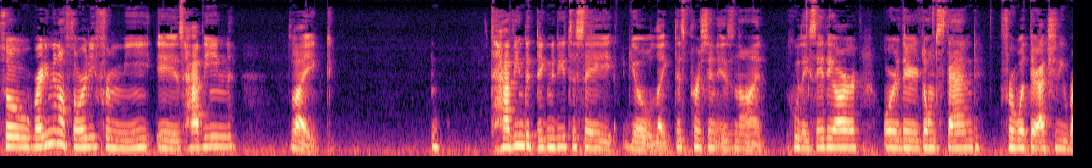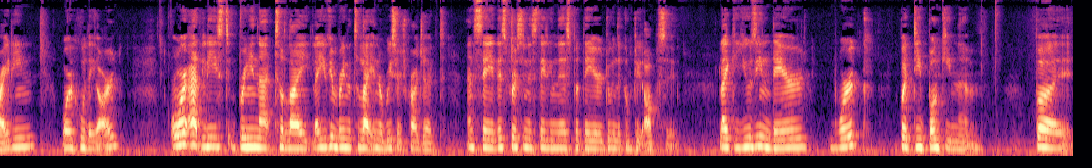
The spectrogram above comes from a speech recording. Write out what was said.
So writing an authority for me is having like having the dignity to say, yo, like this person is not who they say they are or they don't stand for what they're actually writing or who they are. Or at least bringing that to light like you can bring that to light in a research project and say this person is stating this but they are doing the complete opposite. Like using their work but debunking them. But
